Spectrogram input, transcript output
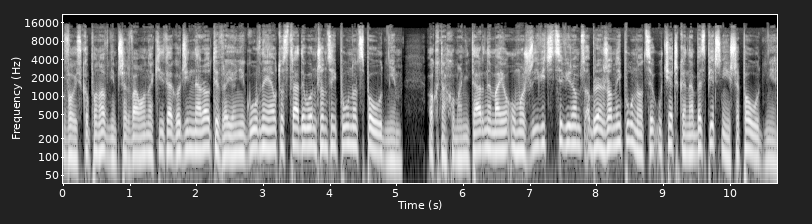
Wojsko ponownie przerwało na kilka godzin naloty w rejonie głównej autostrady łączącej północ z południem. Okna humanitarne mają umożliwić cywilom z oblężonej północy ucieczkę na bezpieczniejsze południe.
